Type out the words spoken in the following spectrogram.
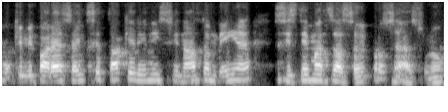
o que me parece aí que você está querendo ensinar também é sistematização e processo, não?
